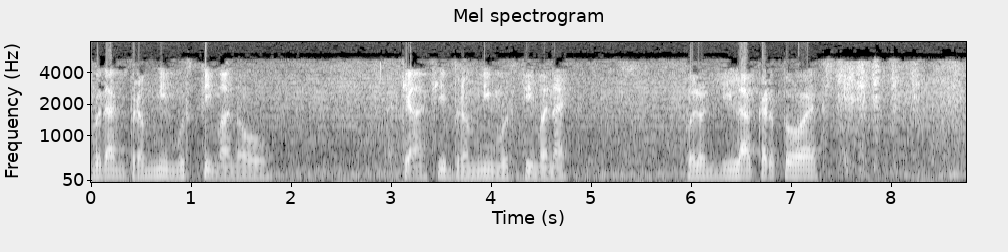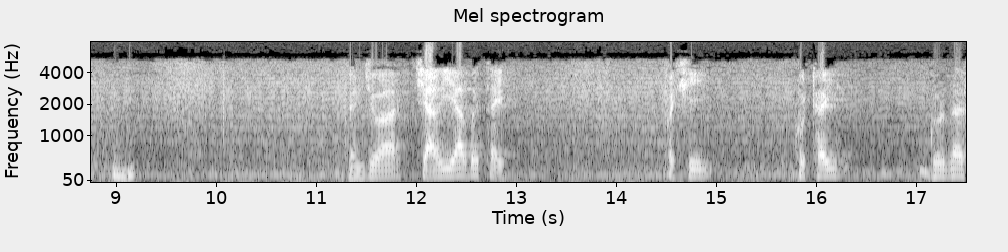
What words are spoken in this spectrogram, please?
બધા બ્રહ્મની મૂર્તિ માનો. ક્યાંથી બ્રહ્મની મૂર્તિ મનાય? બોલો, લીલા કરતો હોય. અને જો આ ચાવી આ બતાવી પછી કોઠાઈ, ગુરદાસ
